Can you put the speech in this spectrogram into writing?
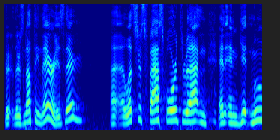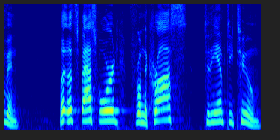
there, there's nothing there, is there? Uh, uh let's just fast forward through that and, and, and get moving. Let, let's fast forward from the cross to the empty tomb.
